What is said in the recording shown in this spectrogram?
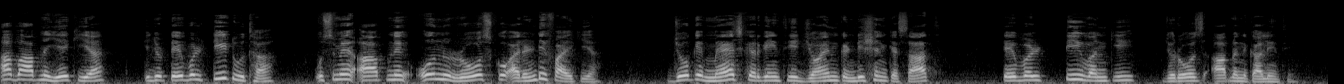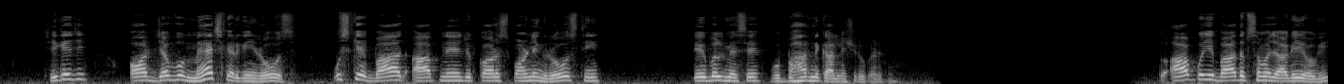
اب آپ نے یہ کیا کہ جو ٹیبل ٹی ٹو تھا، اس میں آپ نے ان روز کو آئیڈینٹیفائی کیا، جو کہ میچ کر گئی تھی جوائن کنڈیشن کے ساتھ ٹیبل ٹی ون کی جو روز آپ نے نکالی تھی ٹھیک ہے جی؟ اور جب وہ میچ کر گئی روز، اس کے بعد آپ نے جو کورسپونڈنگ روز تھیں، ٹیبل میں سے وہ باہر نکالنے شروع کر دی تو آپ کو یہ بات اب سمجھ آ گئی ہوگی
